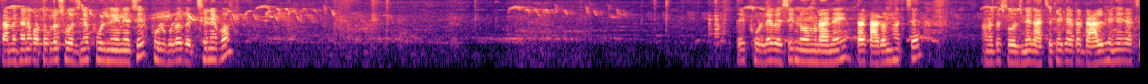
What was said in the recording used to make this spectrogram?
তো আমি এখানে কতগুলো সজনে ফুল নিয়ে নিয়েছি, ফুলগুলো বেছে নেব। তাই ফুলে বেশি নোংরা নেই। তার কারণ হচ্ছে আমাদের সজনে গাছে থেকে একটা ডাল ভেঙে গেছে,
